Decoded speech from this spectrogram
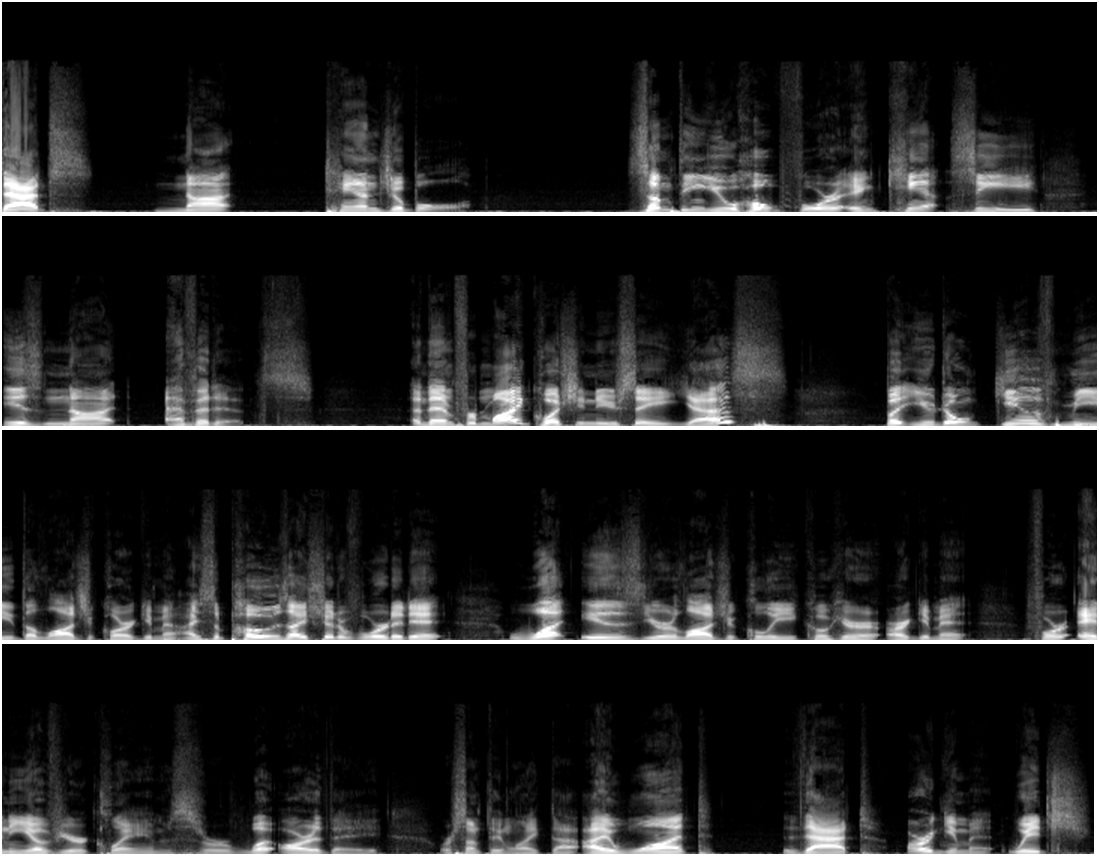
That's not tangible. Something you hope for and can't see is not evidence. And then for my question you say yes but you don't give me the logical argument. I suppose I should have worded it what is your logically coherent argument for any of your claims, or what are they, or something like that. I want that argument, which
